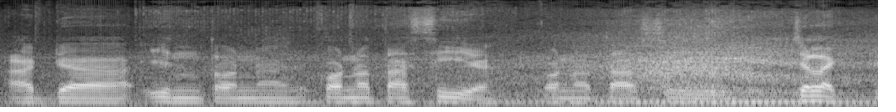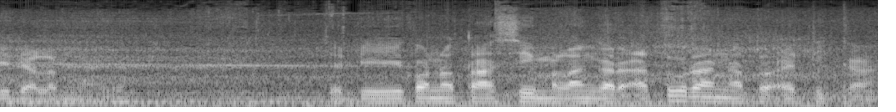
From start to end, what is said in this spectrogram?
ada intona konotasi ya, konotasi jelek di dalamnya ya jadi konotasi melanggar aturan atau etika.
